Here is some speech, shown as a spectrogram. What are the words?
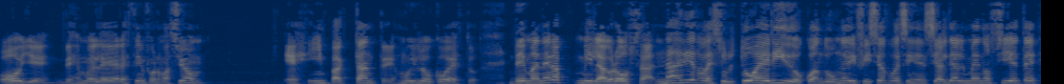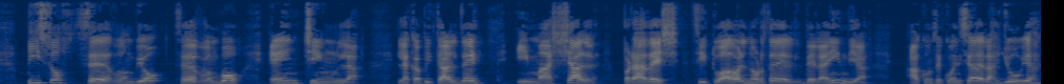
Oye, déjenme leer esta información. Es impactante, es muy loco esto. De manera milagrosa, nadie resultó herido cuando un edificio residencial de al menos siete pisos se derrumbó, se derrumbó en Chimla, la capital de Himachal Pradesh, situado al norte de la India, a consecuencia de las lluvias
